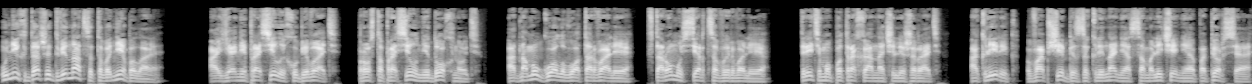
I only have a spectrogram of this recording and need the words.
У них даже двенадцатого не было. А я не просил их убивать. Просто просил не дохнуть. Одному голову оторвали, второму сердце вырвали, третьему потроха начали жрать, а клирик вообще без заклинания самолечения поперся,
